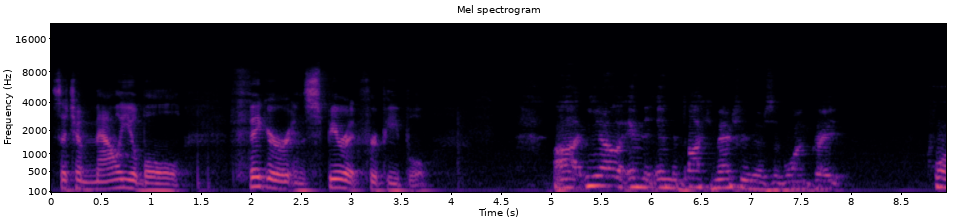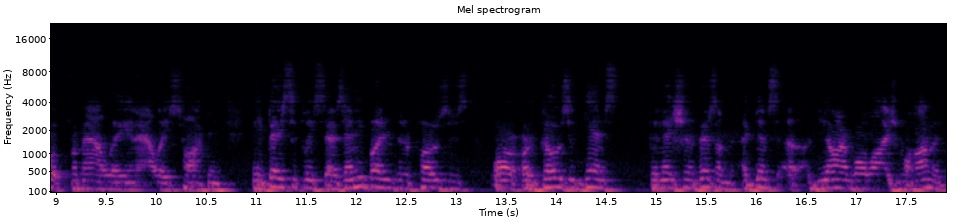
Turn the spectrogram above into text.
such a malleable figure and spirit for people. Uh, you know in in the documentary there's one great quote from Ali, and Ali's talking. He basically says anybody that opposes or, or goes against the Nation of Islam, against uh, the Honorable Elijah Muhammad,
